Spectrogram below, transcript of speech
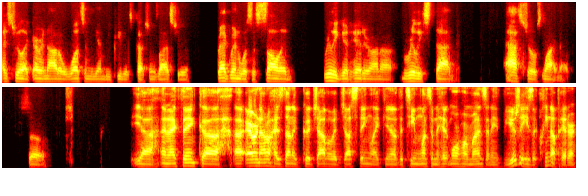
I just feel like Arenado was in the MVP discussions last year. Bregman was a solid, really good hitter on a really stacked Astros lineup. So yeah, and I think uh, uh, Arenado has done a good job of adjusting. Like you know, the team wants him to hit more home runs, and he, usually he's a cleanup hitter,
